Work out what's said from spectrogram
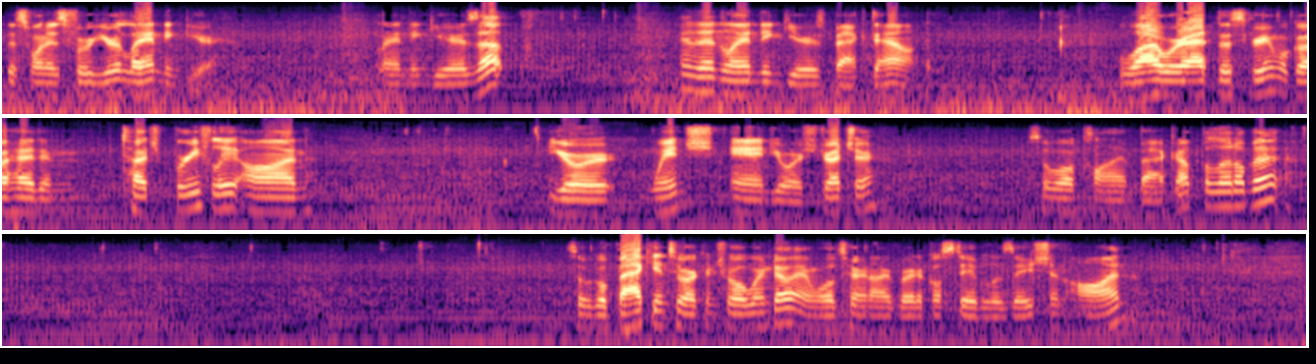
this one is for your landing gear. Landing gear is up, and then landing gear is back down. While we're at the screen, we'll go ahead and touch briefly on your winch and your stretcher. So we'll climb back up a little bit. So we'll go back into our control window and we'll turn our vertical stabilization on.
